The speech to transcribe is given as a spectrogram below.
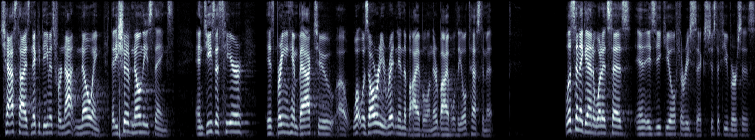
chastise Nicodemus for not knowing that he should have known these things. And Jesus here is bringing him back to uh, what was already written in the Bible, in their Bible, the Old Testament. Listen again to what it says in Ezekiel 36, just a few verses.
